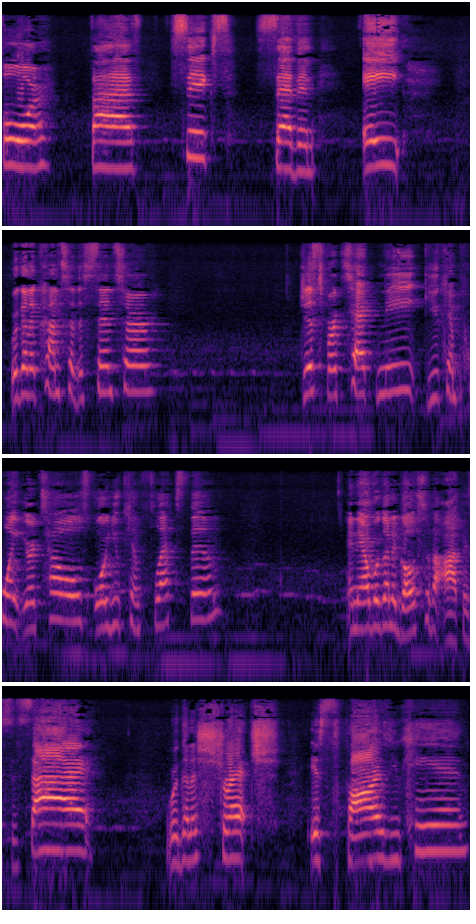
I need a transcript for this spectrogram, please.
four, five, six, seven, eight. We're going to come to the center. Just for technique, you can point your toes or you can flex them. And now we're going to go to the opposite side. We're going to stretch as far as you can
